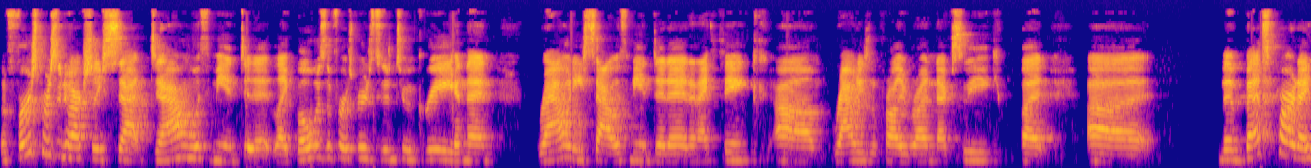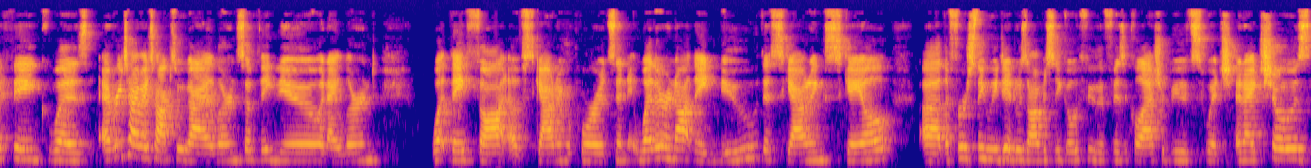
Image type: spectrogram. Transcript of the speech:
the first person who actually sat down with me and did it. Like Bo was the first person to agree, and then Rowdy sat with me and did it. And I think um, Rowdy's will probably run next week. But uh, the best part, I think, was every time I talked to a guy, I learned something new, and I learned what they thought of scouting reports and whether or not they knew the scouting scale. Uh, the first thing we did was obviously go through the physical attributes, which, and I chose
